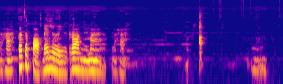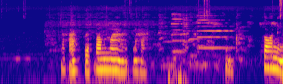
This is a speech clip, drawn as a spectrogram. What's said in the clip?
นะคะ ก็จะปอกได้เลยร่อนมากนะคะนะคะเปลือกร่อนมากนะคะอืมก็หนึ่ง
